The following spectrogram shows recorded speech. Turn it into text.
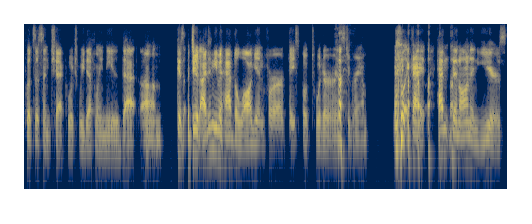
puts us in check which we definitely needed that um because dude i didn't even have the login for our facebook twitter or instagram like i hadn't been on in years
